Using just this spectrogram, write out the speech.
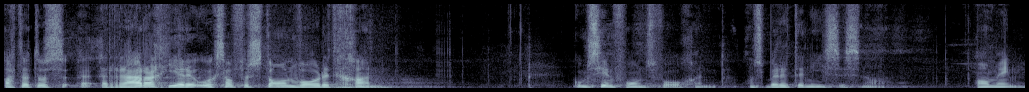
Ag dat ons eh, regtig Here ook sal verstaan waar dit gaan. Kom seën vir ons vanoggend. Ons bid dit in Jesus naam. Amen.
